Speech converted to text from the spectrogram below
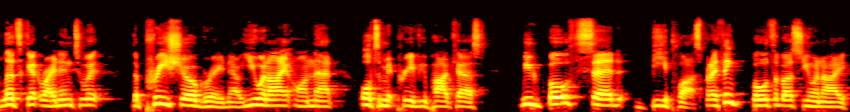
let's get right into it. The pre-show grade. Now, you and I on that Ultimate Preview podcast, we both said B plus, but I think both of us, you and I,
